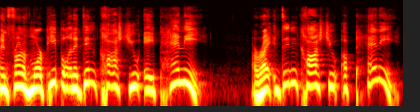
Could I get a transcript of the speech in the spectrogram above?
in front of more people and it didn't cost you a penny. All right? It didn't cost you a penny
